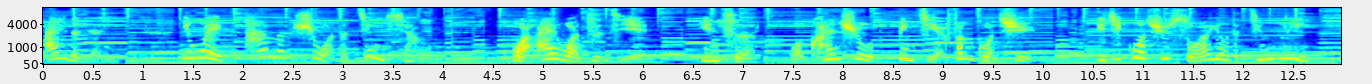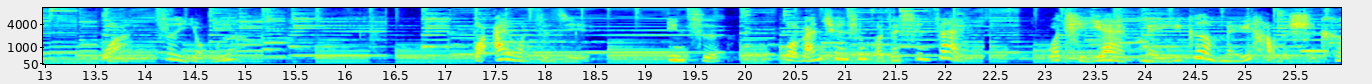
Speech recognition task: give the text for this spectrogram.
爱的人，因为他们是我的镜像。我爱我自己，因此。我宽恕并解放过去，以及过去所有的经历。我自由了。我爱我自己，因此我完全生活在现在。我体验每一个美好的时刻，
